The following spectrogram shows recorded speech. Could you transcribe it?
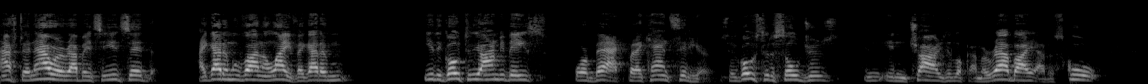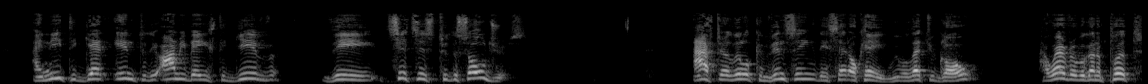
after an hour, Rabbi Said said, I got to move on in life. I got to either go to the army base or back, but I can't sit here. So he goes to the soldiers in, in charge. Look, I'm a rabbi. I have a school. I need to get into the army base to give the tzitzis to the soldiers. After a little convincing, they said, okay, we will let you go. However, we're going to put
